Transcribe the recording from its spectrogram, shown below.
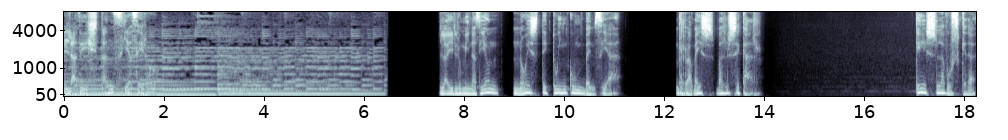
La distancia cero. La iluminación no es de tu incumbencia. Ramés Balsecar. ¿Qué es la búsqueda?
